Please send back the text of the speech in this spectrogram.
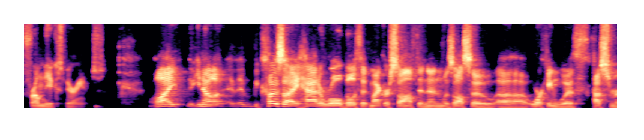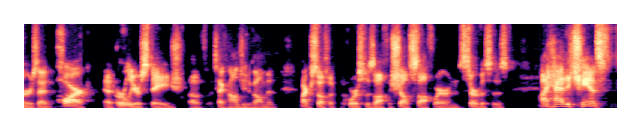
from the experience? Well, I, you know, because I had a role both at Microsoft and then was also uh, working with customers at PARC at earlier stage of technology development. Microsoft, of course, was off the shelf software and services. I had a chance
